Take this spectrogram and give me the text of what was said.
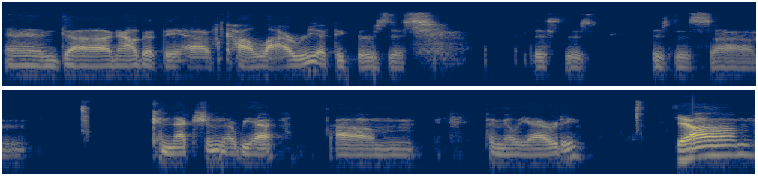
And uh, now that they have Kyle Lowry, I think there's this, this, this, there's this um, connection that we have, um, familiarity. Yeah. Um,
